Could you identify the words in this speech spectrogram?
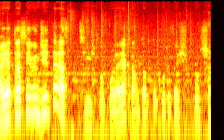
A ja teraz nie wiem gdzie teraz iść w ogóle. Jak tam to do góry wejść? Kurczę.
